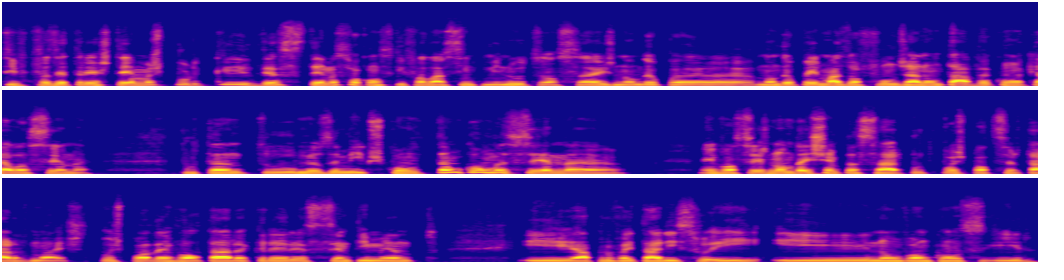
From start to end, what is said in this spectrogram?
tive que fazer três temas porque desse tema só consegui falar cinco minutos ou seis, não deu para, não deu para ir mais ao fundo, já não estava com aquela cena. Portanto, meus amigos, estão com uma cena em vocês, não deixem passar porque depois pode ser tarde demais. Depois podem voltar a querer esse sentimento e a aproveitar isso aí e não vão conseguir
